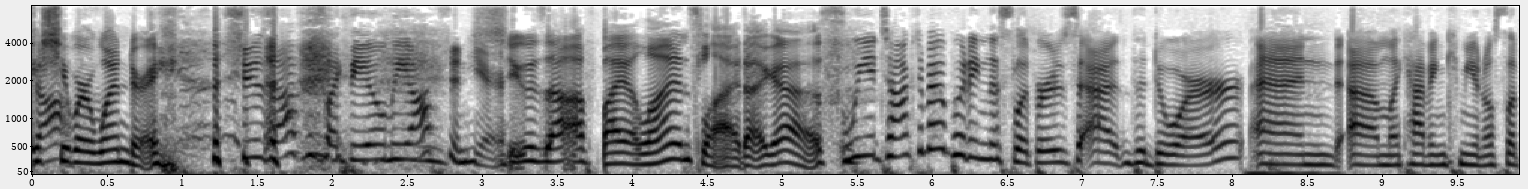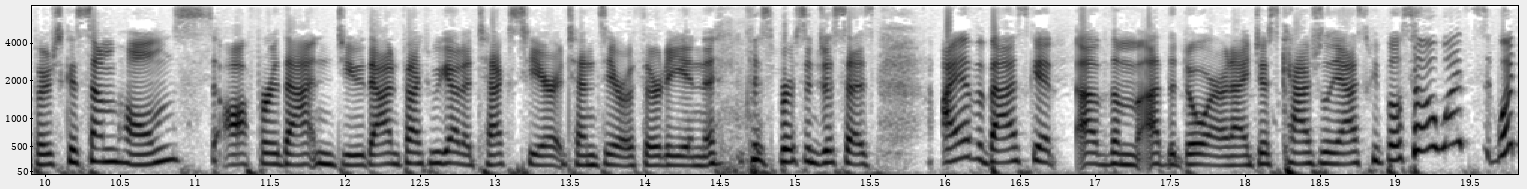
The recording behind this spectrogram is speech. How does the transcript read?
case off. you were wondering, shoes off is like the only option here. shoes off by a landslide, I guess. We had talked about putting the slippers at the door and um, like having communal slippers because some homes offer that and do that. In fact, we got a text here at 10030 and this person just says, I have a basket of them at the door and I just casually ask people, so what's what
